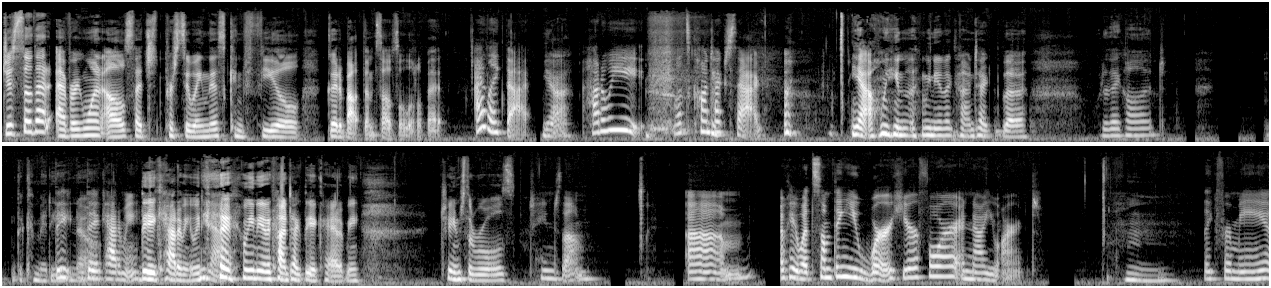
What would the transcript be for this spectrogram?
just so that everyone else that's pursuing this can feel good about themselves a little bit. I like that. Yeah, How do we? Let's contact SAG. yeah. We we need to contact the what do they call it? The committee. The, no. the Academy. The academy. We need Yeah. we need to contact the academy. Change the rules. Change them. Um. Okay, what's something you were here for and now you aren't? Hmm. Like for me,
